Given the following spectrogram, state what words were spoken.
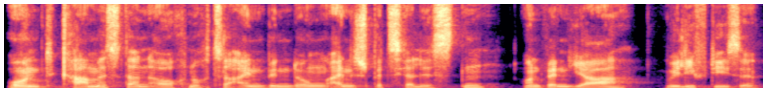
Und kam es dann auch noch zur Einbindung eines Spezialisten? Und wenn ja, wie lief diese?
